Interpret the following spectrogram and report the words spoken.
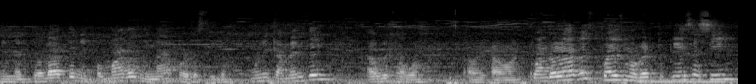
ni mertiolate, ni pomadas, ni nada por el estilo. Únicamente agua y jabón. Agua y jabón. Cuando laves puedes mover tu pieza así.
